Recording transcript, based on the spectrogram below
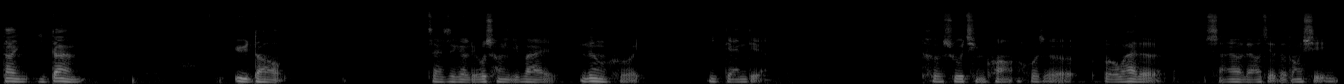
但一旦遇到在这个流程以外任何一点点特殊情况或者额外的想要了解的东西，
